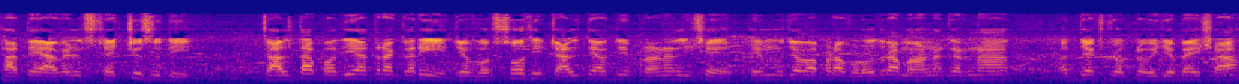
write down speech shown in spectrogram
ખાતે આવેલ સ્ટેચ્યુ સુધી ચાલતા પદયાત્રા કરી, જે વર્ષોથી ચાલતી આવતી પ્રણાલી છે, તે મુજબ આપણા વડોદરા મહાનગરના અધ્યક્ષ ડૉક્ટર વિજયભાઈ શાહ,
